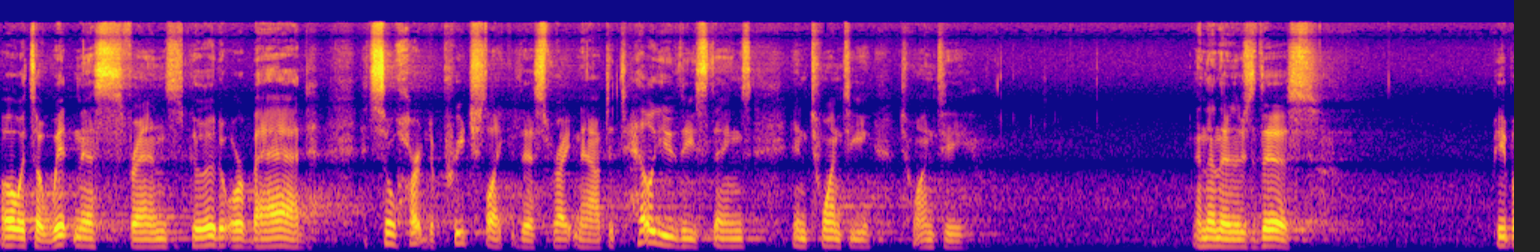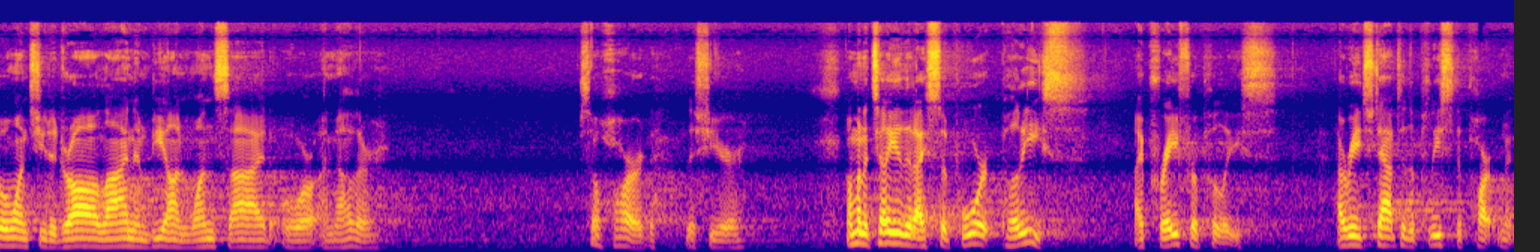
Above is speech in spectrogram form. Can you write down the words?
Oh, it's a witness, friends, good or bad. It's so hard to preach like this right now, to tell you these things in 2020. And then there's this people want you to draw a line and be on one side or another. So hard this year. I'm going to tell you that I support police. I pray for police. I reached out to the police department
